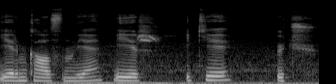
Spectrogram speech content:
yerim kalsın diye. Bir, iki, üç.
